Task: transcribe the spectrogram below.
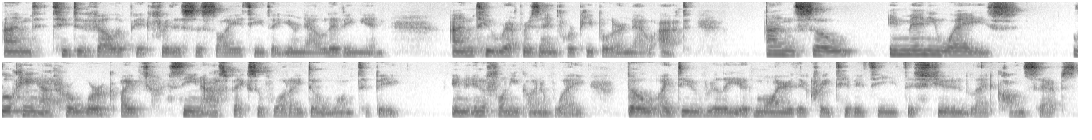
and to develop it for the society that you're now living in. and to represent where people are now at. And so, in many ways, looking at her work, I've seen aspects of what I don't want to be in, in a funny kind of way. Though I do really admire the creativity, the student led concepts,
